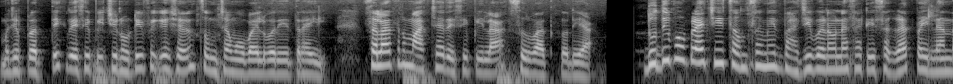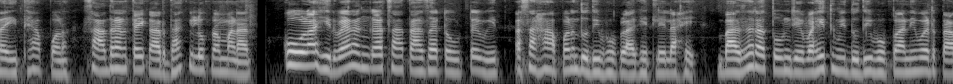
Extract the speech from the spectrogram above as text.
म्हणजे प्रत्येक रेसिपीची नोटिफिकेशन तुमच्या मोबाईलवर येत राहील. चला तर मागच्या रेसिपीला सुरुवात करूया. दुधी भोपळ्याची चमचमीत भाजी बनवण्यासाठी सगळ्यात पहिल्यांदा इथे आपण साधारणतः एक अर्धा किलो प्रमाणात कोवळा हिरव्या रंगाचा ताजा टवटवीत असा हा आपण दुधी भोपळा घेतलेला आहे. बाजारातून जेव्हाही तुम्ही दुधी भोपळा निवडता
